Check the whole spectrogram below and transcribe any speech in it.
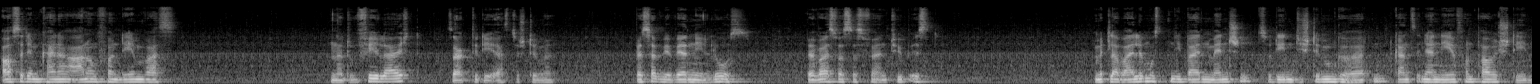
Außerdem keine Ahnung von dem, was... Na du vielleicht, sagte die erste Stimme. Besser, wir werden ihn los. Wer weiß, was das für ein Typ ist. Mittlerweile mussten die beiden Menschen, zu denen die Stimmen gehörten, ganz in der Nähe von Paul stehen.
